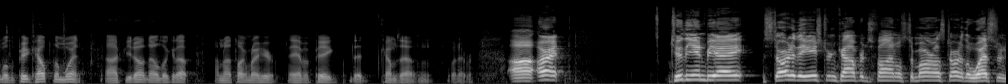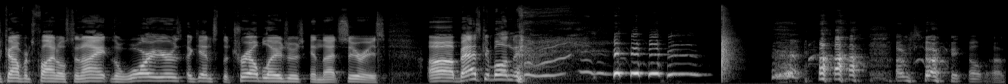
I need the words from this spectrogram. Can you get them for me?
Will the pig help them win? Uh, if you don't know, look it up. I'm not talking about here. They have a pig that comes out and whatever. Uh, all right. To the NBA, start of the Eastern Conference Finals tomorrow, start of the Western Conference Finals tonight. The Warriors against the Trailblazers in that series. Uh, basketball. I'm sorry. Hold on.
